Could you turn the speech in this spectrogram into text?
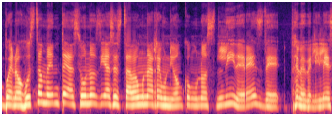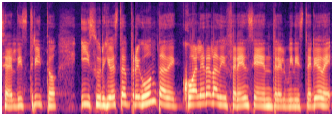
Bueno, justamente hace unos días estaba en una reunión con unos líderes de, de, la iglesia del distrito y surgió esta pregunta de cuál era la diferencia entre el ministerio de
